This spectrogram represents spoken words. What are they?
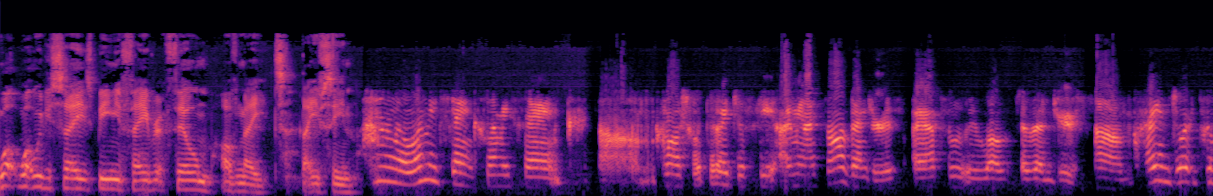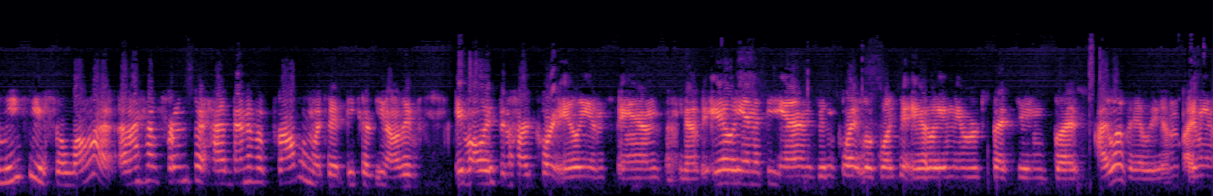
what what would you say has been your favourite film of late that you've seen? Oh, let me think. Let me think. Um, gosh, what did I just see? I mean, I saw Avengers. I absolutely loved Avengers. Um, I enjoyed Prometheus a lot, and I have friends that had kind of a problem with it because you know they've they've always been hardcore Aliens fans. And, you know, the alien at the end didn't quite look like the alien they were expecting, but I love aliens. I mean,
